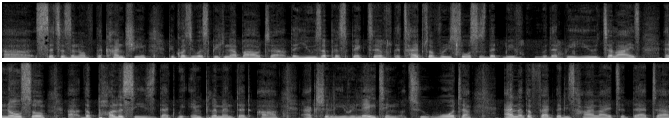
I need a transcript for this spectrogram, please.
uh, citizen of the country, because you were speaking about uh, the user perspective, the types of resources that we that we utilize, and also uh, the policies that we implement that are actually relating to water, and the fact that he's highlighted that uh,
